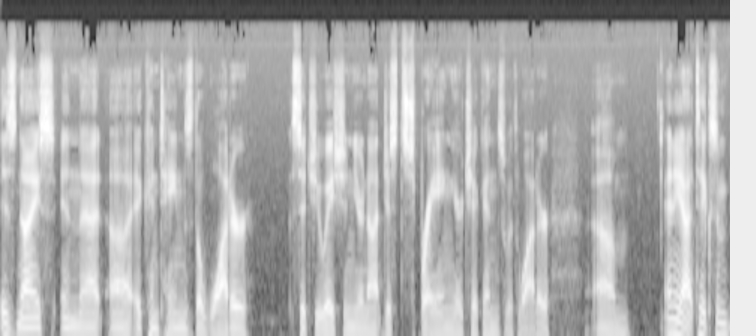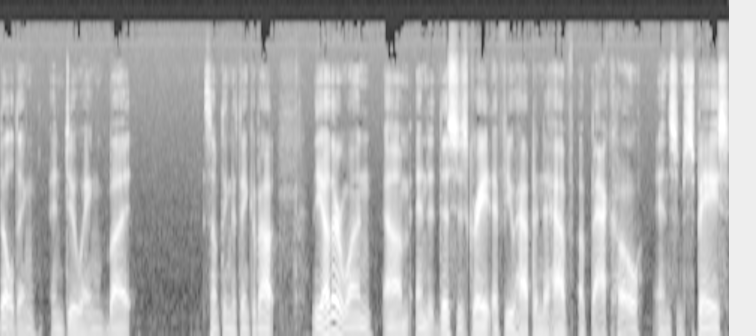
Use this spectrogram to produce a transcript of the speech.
is nice in that uh, it contains the water situation. You're not just spraying your chickens with water. Um, and yeah it takes some building and doing but something to think about. The other one, um, and this is great if you happen to have a backhoe and some space,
